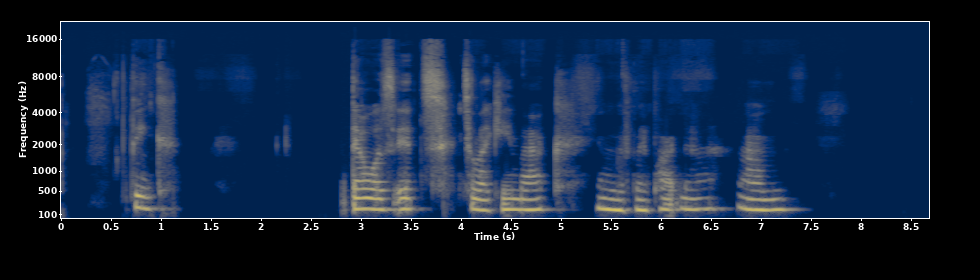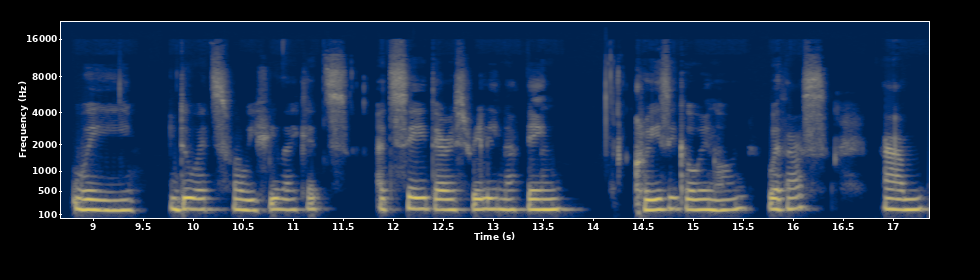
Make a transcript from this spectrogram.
I think that was it till I came back in with my partner. Um, we do it when we feel like it. I'd say there is really nothing crazy going on with us. Um,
